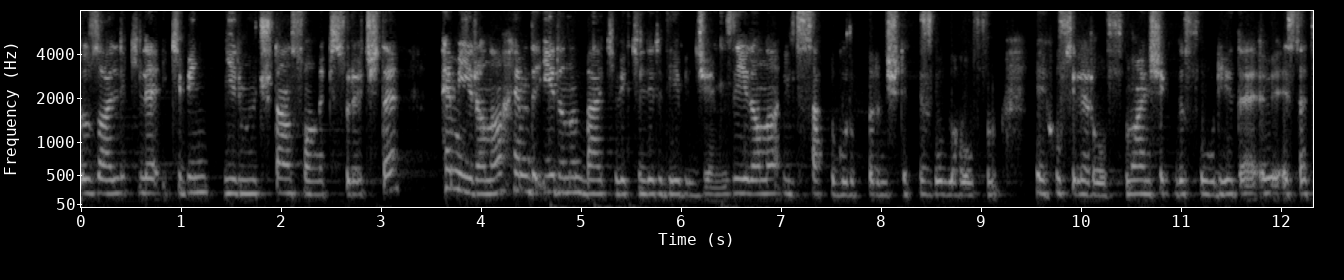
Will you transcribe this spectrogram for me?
özellikle 2023'ten sonraki süreçte hem İran'a hem de İran'ın belki vekilleri diyebileceğimiz İran'a iltisaklı grupların işte Hizbullah olsun, e, Husiler olsun, aynı şekilde Suriye'de e, Esed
